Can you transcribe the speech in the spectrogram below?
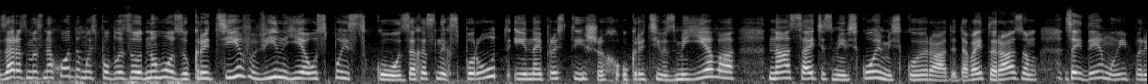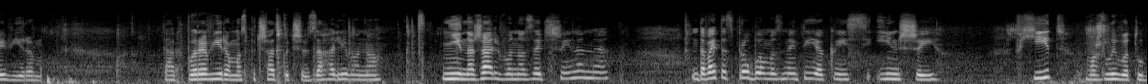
Зараз ми знаходимося поблизу одного з укриттів. Він є у списку захисних споруд і найпростіших укриттів Змієва на сайті Зміївської міської ради. Давайте разом зайдемо і перевіримо. Так, перевіримо спочатку, чи взагалі воно. Ні, на жаль, воно зачинене. Давайте спробуємо знайти якийсь інший вхід. Можливо, тут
